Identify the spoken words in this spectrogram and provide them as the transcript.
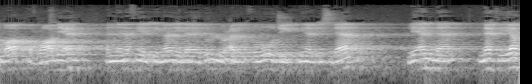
الله الرابعة أن نفي الإيمان لا يدل على الخروج من الإسلام لأن نفيه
